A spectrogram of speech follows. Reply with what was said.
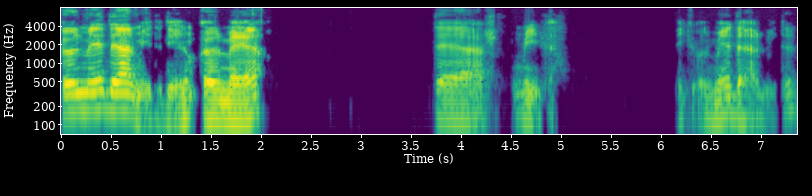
ölmeye değer miydi diyelim. Ölmeye değer miydi? Peki ölmeye değer miydi?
